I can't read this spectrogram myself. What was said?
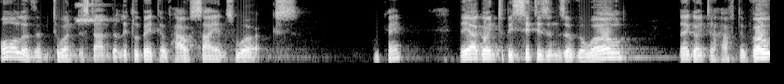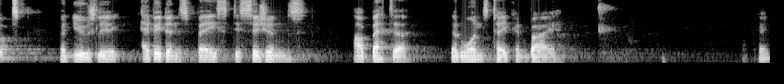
all of them to understand a little bit of how science works. Okay? They are going to be citizens of the world, they're going to have to vote, and usually evidence-based decisions are better than ones taken by okay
